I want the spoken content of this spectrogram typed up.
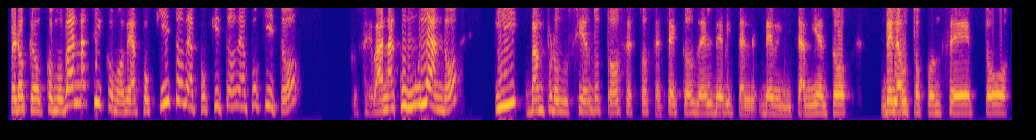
pero que como van así, como de a poquito, de a poquito, de a poquito, pues se van acumulando y van produciendo todos estos efectos del debilitamiento del autoconcepto,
